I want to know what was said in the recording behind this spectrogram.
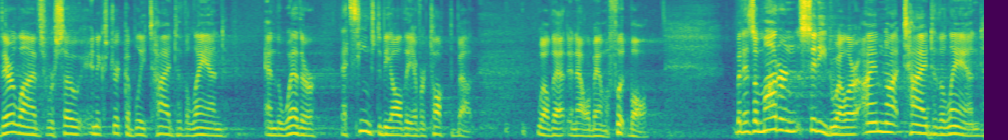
their lives were so inextricably tied to the land and the weather, that seems to be all they ever talked about. Well, that and Alabama football. But as a modern city dweller, I am not tied to the land.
